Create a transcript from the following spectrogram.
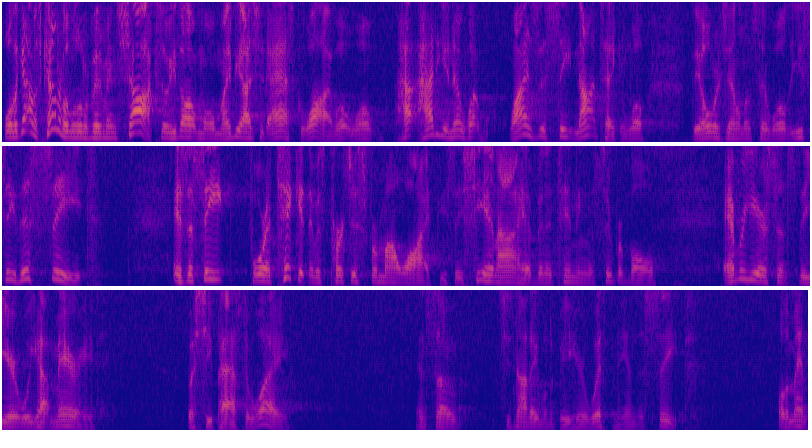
Well, the guy was kind of a little bit of in shock, so he thought, Well, maybe I should ask why. Well, well how, how do you know what, why is this seat not taken? Well, the older gentleman said, Well, you see, this seat is a seat for a ticket that was purchased for my wife. You see, she and I have been attending the Super Bowl every year since the year we got married but she passed away. And so she's not able to be here with me in this seat. Well, the man,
